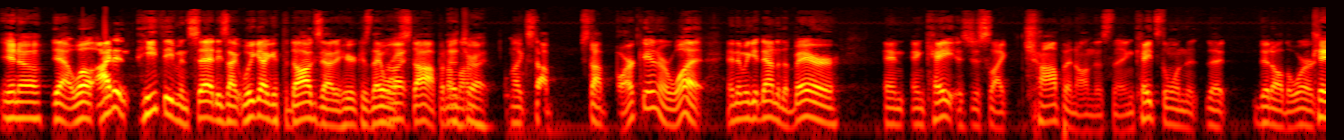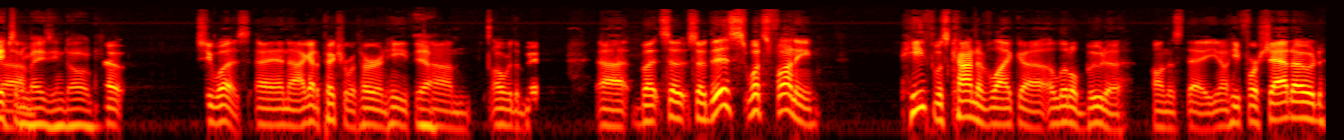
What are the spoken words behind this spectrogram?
You know, Yeah, well, I didn't. Heath even said he's like, we got to get the dogs out of here because they won't Right. stop. And I'm That's like, right. like stop, stop barking or what? And then we get down to the bear, and and Kate is just like chomping on this thing. Kate's the one that that did all the work. Kate's an Um, amazing dog. So she was, and uh, I got a picture with her and Heath Yeah. um, over the bear. Uh, but so so this, what's funny, Heath was kind of like a, a little Buddha on this day. You know, he foreshadowed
